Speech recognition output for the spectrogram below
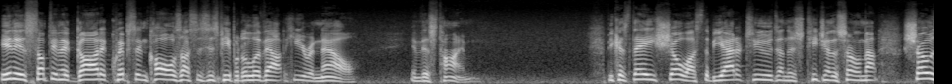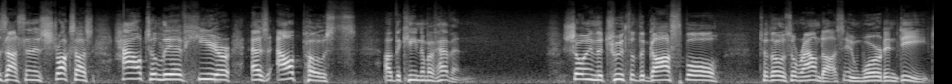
it is something that God equips and calls us as His people to live out here and now in this time because they show us the Beatitudes and the teaching of the Sermon on the Mount shows us and instructs us how to live here as outposts of the kingdom of heaven, showing the truth of the gospel to those around us in word and deed.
